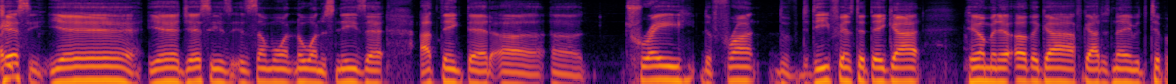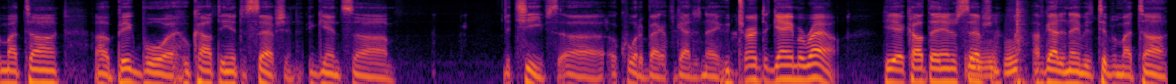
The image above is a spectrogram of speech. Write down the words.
Jesse, yeah, yeah. Jesse is, is someone no one to sneeze at. I think that uh, uh, Trey, the front, the, the defense that they got, him and that other guy, I forgot his name at the tip of my tongue, uh, big boy who caught the interception against um, the Chiefs, uh, a quarterback, I forgot his name, who turned the game around. He had caught that interception. I've got his name at the tip of my tongue.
